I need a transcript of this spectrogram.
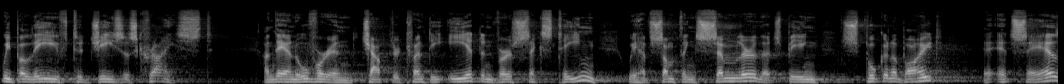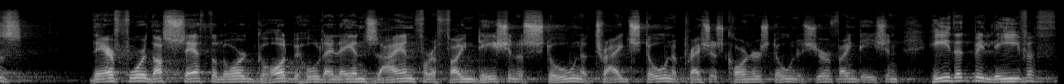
we believe, to Jesus Christ. And then over in chapter 28 and verse 16, we have something similar that's being spoken about. It says, Therefore, thus saith the Lord God Behold, I lay in Zion for a foundation, a stone, a tried stone, a precious cornerstone, a sure foundation. He that believeth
